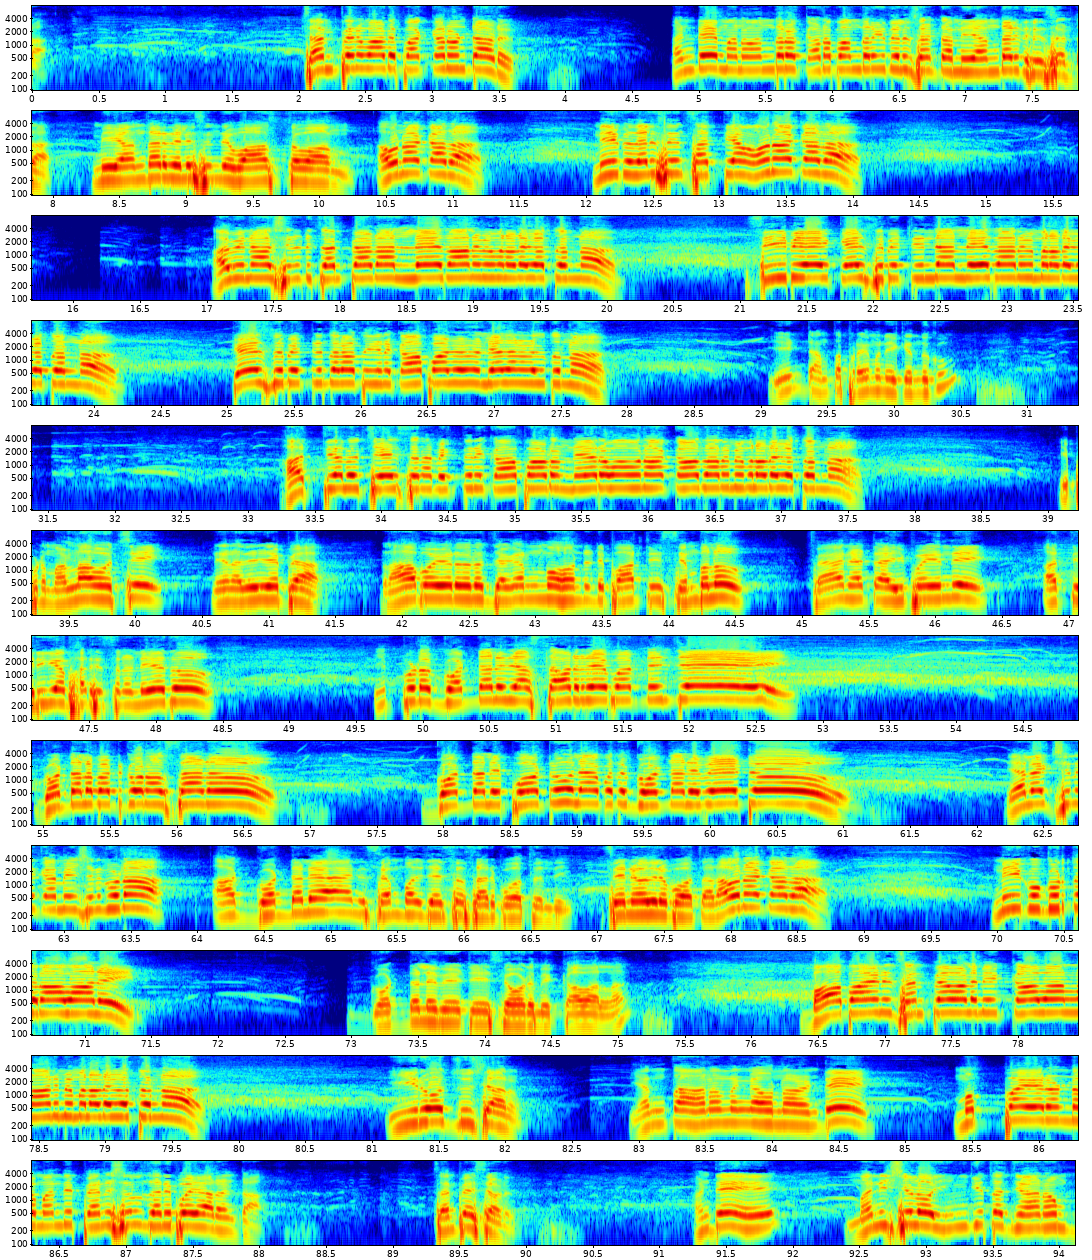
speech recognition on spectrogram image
చంపినవాడు పక్కనుంటాడు. అంటే మనం అందరూ కడప అందరికి తెలుసంట మీ అందరికి తెలుసంట. మీ అందరి తెలిసింది వాస్తవం. అవునా కాదా? మీకు తెలిసింది సత్యం అవునా కాదా? అవినాష్ రెడ్డి చంపాడా లేదా అని మిమ్మల్ని అడుగుతున్నా. సిబిఐ కేసు పెట్టిందా లేదా అని మిమ్మల్ని అడుగుతున్నా. కేసు పెట్టిన తర్వాత ఈయన కాపాడాడా లేదని అడుగుతున్నా. ఏంటి అంత ప్రేమ నీకెందుకు? హత్యలు చేసిన వ్యక్తిని కాపాడడం నేరం అవునా కాదా మిమ్మల్ని అడుగుతున్నా. ఇప్పుడు మళ్ళా వచ్చి నేను అదే చెప్పా. రాబోయే రోజులు Jaganmohan Reddy party symbol fan at అయిపోయింది? అది తిరిగే పరిస్థితి లేదు. ఇప్పుడు గొడ్డలు చేస్తాడు రేపటి నుంచి. గొడ్డలు పట్టుకొని వస్తాడు. గొడ్డలి పోటు లేకపోతే గొడ్డలి వేటు. ఎలక్షన్ కమిషన్ కూడా ఆ గొడ్డలే ఆయన సింబల్ చేస్తే సరిపోతుంది. శని వదిలిపోతాడు. అవునా కాదా? మీకు గుర్తు రావాలి. గొడ్డలు వేటేసేవాడు మీకు కావాలనా? బాబాయిని చంపేవాళ్ళు మీకు కావాలనా అని మిమ్మల్ని అడుగుతున్నా. ఈరోజు చూశాను. ఎంత ఆనందంగా ఉన్నాడంటే ముప్పై రెండు మంది పెన్షన్లు చనిపోయారంట. చంపేశాడు. అంటే మనిషిలో ఇంగిత జ్ఞానం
